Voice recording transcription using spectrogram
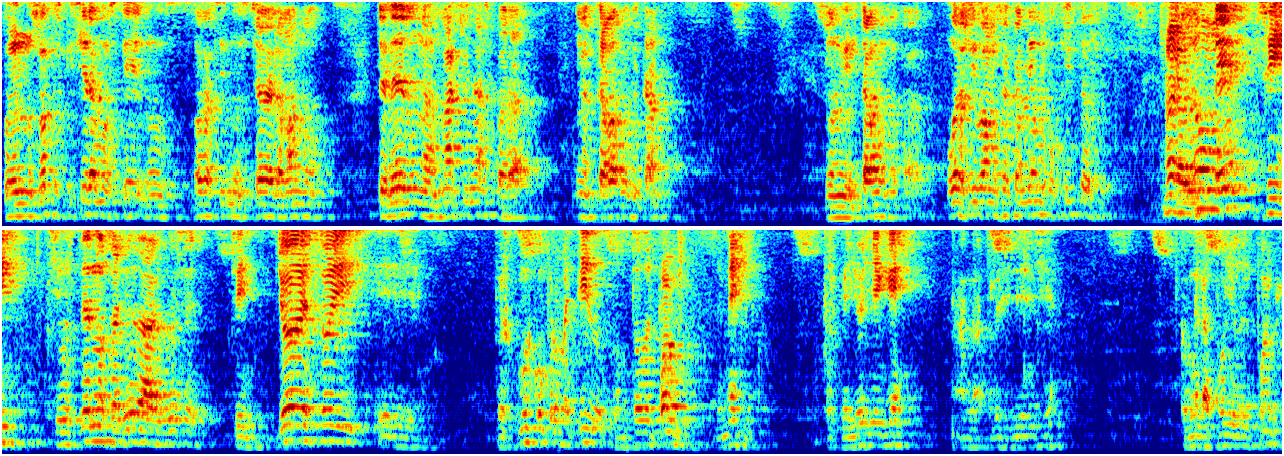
Pues nosotros quisiéramos que nos, ahora sí nos echara la mano tener unas máquinas para el trabajo de campo. Lo necesitamos. Ah, Ahora sí vamos a cambiar un poquito. Bueno, si, no, usted, sí, si usted nos ayuda ese... sí. Yo estoy eh, pues muy comprometido con todo el pueblo de México, porque yo llegué a la presidencia con el apoyo del pueblo.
